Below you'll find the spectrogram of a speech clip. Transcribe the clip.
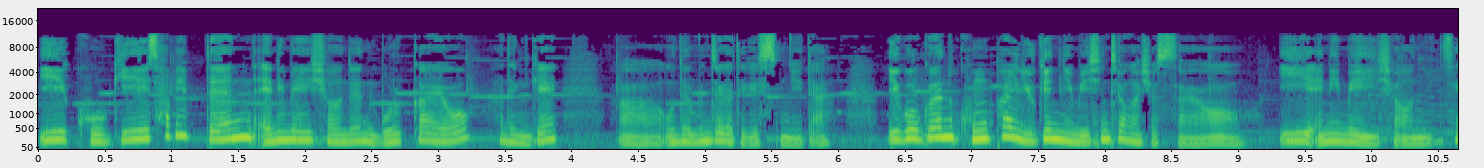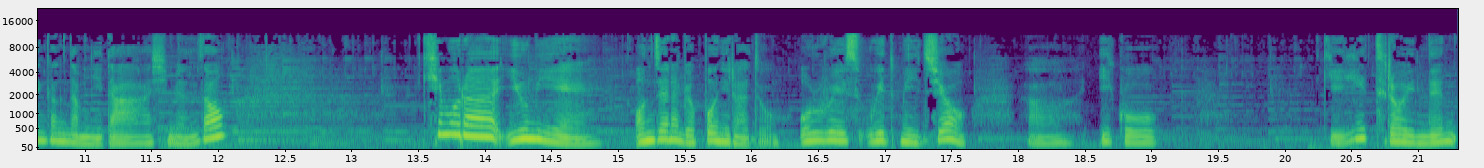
이 곡이 삽입된 애니메이션은 뭘까요? 하는 게 어, 오늘 문제가 되겠습니다. 이 곡은 0862님이 신청하셨어요. 이 애니메이션 생각납니다 하시면서 키무라 유미의 언제나 몇 번이라도 Always With Me죠. 어, 이 곡이 들어있는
